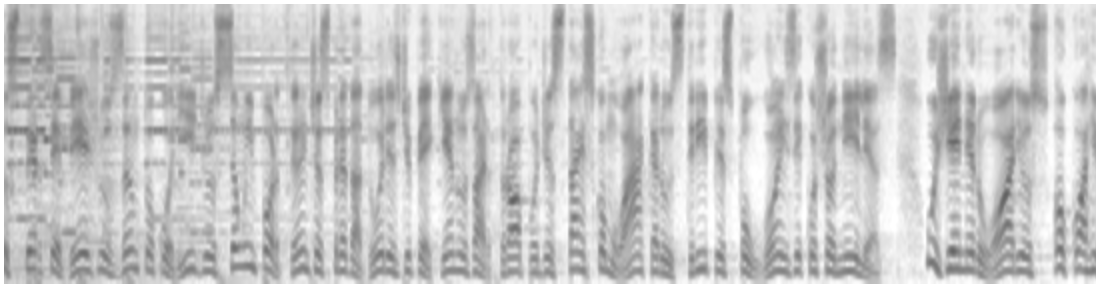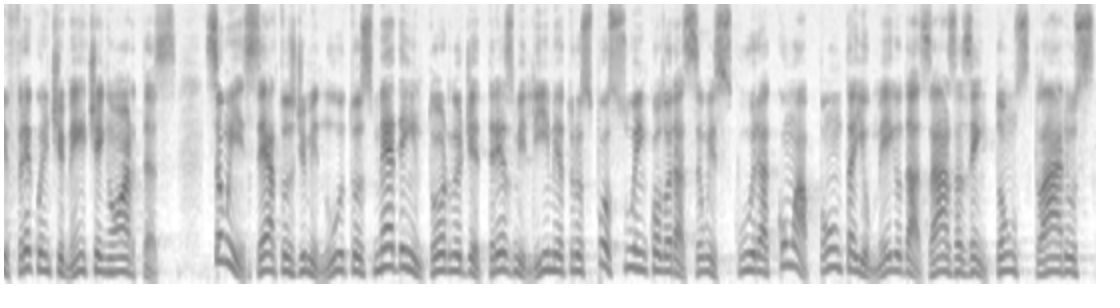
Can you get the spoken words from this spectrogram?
Os percevejos antocorídeos são importantes predadores de pequenos artrópodes tais como ácaros, tripes, pulgões e cochonilhas. O gênero Óreos ocorre frequentemente em hortas. São insetos diminutos, medem em torno de 3 milímetros, possuem coloração escura com a ponta e o meio das asas em tons claros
